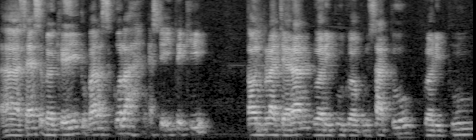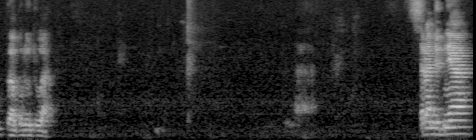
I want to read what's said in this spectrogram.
Uh, saya sebagai Kepala Sekolah SDITG tahun pelajaran 2021-2022. Selanjutnya,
